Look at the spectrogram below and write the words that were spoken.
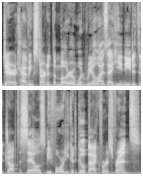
Derek, having started the motor, would realize that he needed to drop the sails before he could go back for his friends.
